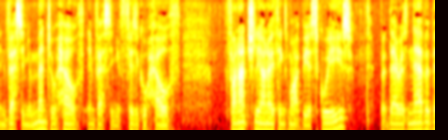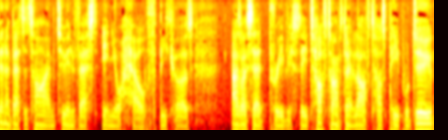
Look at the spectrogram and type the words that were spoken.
Invest in your mental health, invest in your physical health. Financially, I know things might be a squeeze, but there has never been a better time to invest in your health because, as I said previously, tough times don't last, tough people do,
